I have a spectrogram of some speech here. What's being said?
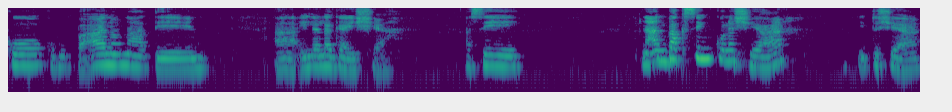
ko kung paano natin uh, ilalagay siya. Kasi na-unboxing ko na siya. Ito siya.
